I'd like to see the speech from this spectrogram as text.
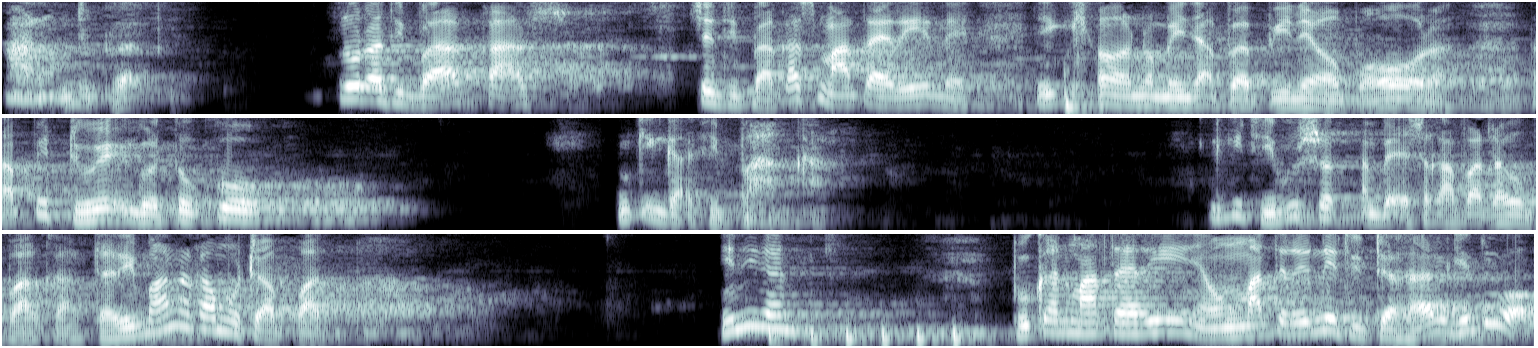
Halal di babi. Lu dibakas. Sing dibakas materi ini. Iki ana minyak babi ini apa ora. Tapi duit nggo tuku. Iki enggak dibakar. Iki diusut ambek sekapat tahu bakar. Dari mana kamu dapat? Ini kan bukan materinya. Wong materi ini didahar gitu kok.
